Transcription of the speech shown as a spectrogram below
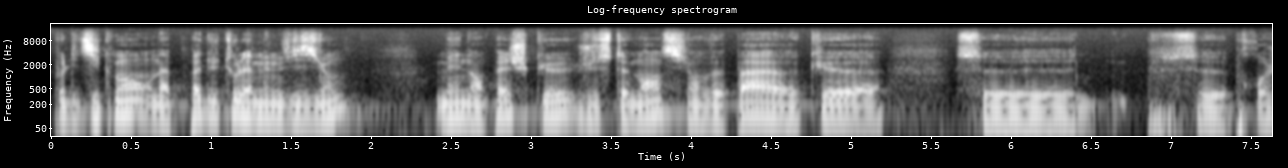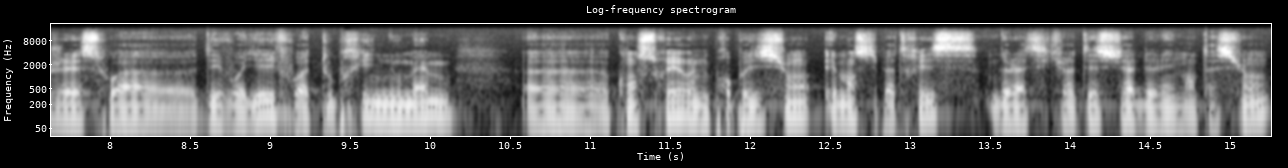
Politiquement, on n'a pas du tout la même vision, mais n'empêche que justement, si on ne veut pas euh, que euh, ce, projet soit euh, dévoyé, il faut à tout prix nous-mêmes construire une proposition émancipatrice de la sécurité sociale de l'alimentation,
